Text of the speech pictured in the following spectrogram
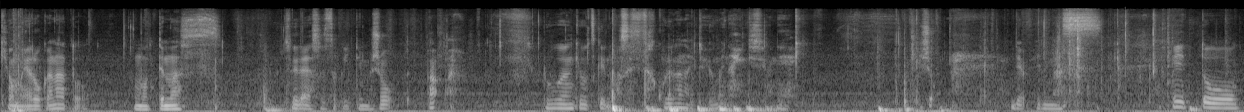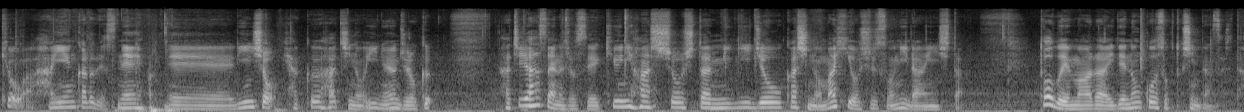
今日もやろうかなと思ってます。それでは早速行ってみましょう。あ老眼鏡をつけるの忘れてた。これがないと読めないんですよね。よいしょ。ではやります。えっと今日は肺炎からですね、えー臨床108の E の46 88歳の女性、急に発症した右上下肢の麻痺を主訴に来院した。頭部 MRI で脳梗塞と診断された。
